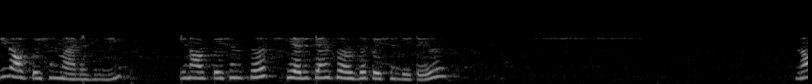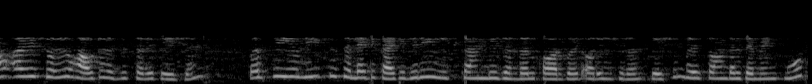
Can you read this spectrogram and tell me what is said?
In outpatient management, in outpatient search, here you can search the patient details. Now I will show you how to register a patient. Firstly, you need to select a category which can be general, corporate or insurance patient based on the payment mode.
